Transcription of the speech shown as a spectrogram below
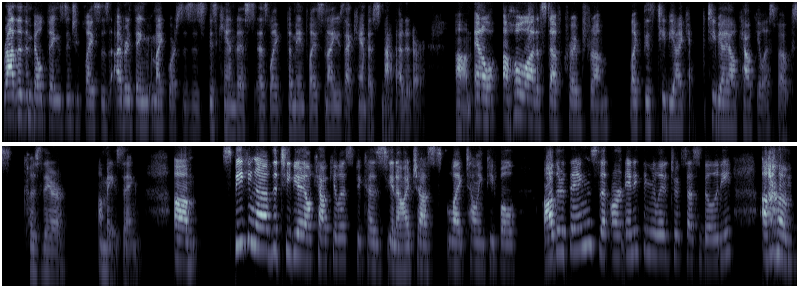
rather than build things in two places, everything in my courses is, is Canvas as like the main place. And I use that Canvas math editor. Um, and a, a whole lot of stuff cribbed from like these TBI, TBIL calculus folks, because they're amazing. Um, speaking of the TBIL calculus, because, you know, I just like telling people other things that aren't anything related to accessibility. Um,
